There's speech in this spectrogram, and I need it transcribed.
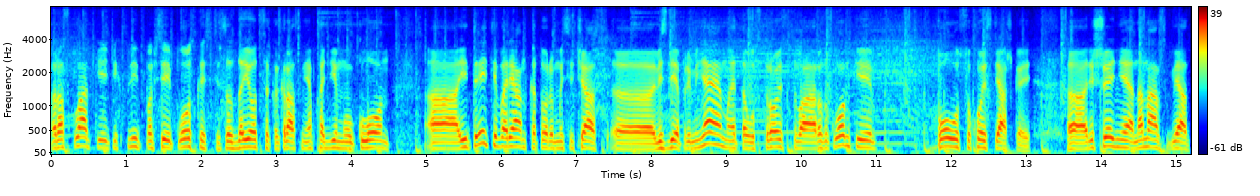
раскладки этих плит по всей плоскости создается как раз необходимый уклон. А, и третий вариант, который мы сейчас э, везде применяем, это устройство разуклонки полусухой стяжкой. А, решение, на наш взгляд,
